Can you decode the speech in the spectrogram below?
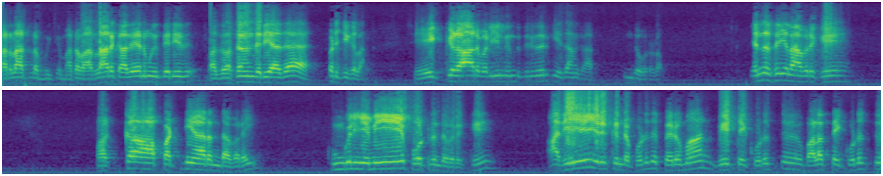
வரலாற்றுல முக்கியம். மற்ற வரலாறு கதையே நமக்கு தெரியுது. வசனம் தெரியாத படிச்சுக்கலாம். சேக்கிடார் வழியில் நின்று தெரிவதற்கு இதான் காரணம். இந்த ஒரு இடம். என்ன செய்யலாம் அவருக்கு? பக்கா பட்னியா இருந்தவரை குங்குலியமே போட்டிருந்தவருக்கு அதே இருக்கின்ற பொழுது பெருமான் வீட்டை கொடுத்து பலத்தை கொடுத்து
